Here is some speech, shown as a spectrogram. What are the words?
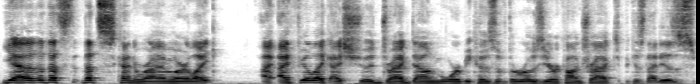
Yeah, that's that's kind of where I'm where like I, I feel like I should drag down more because of the Rozier contract because that is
